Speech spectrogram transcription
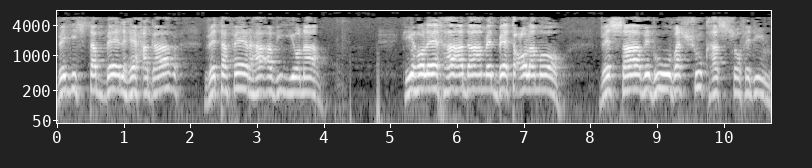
ויסתבל החגב, ותפר האביונה. כי הולך האדם אל בית עולמו, וסבבו בשוק הסופדים.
